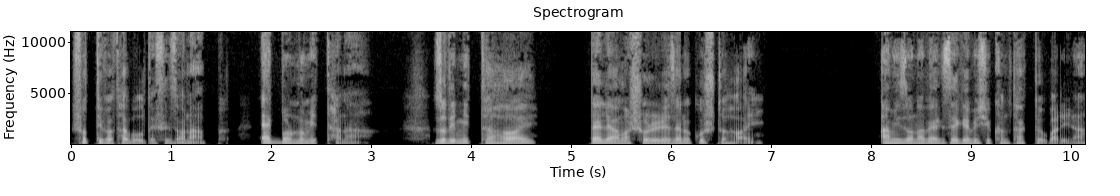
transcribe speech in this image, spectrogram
সত্যি কথা বলতেছি, জনাব। এক বর্ণ মিথ্যা না। যদি মিথ্যা হয়, তাইলে আমার শরীরে যেন কুষ্ঠ হয়। আমি জনাব এক জায়গায় বেশিক্ষণ থাকতেও পারি না।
